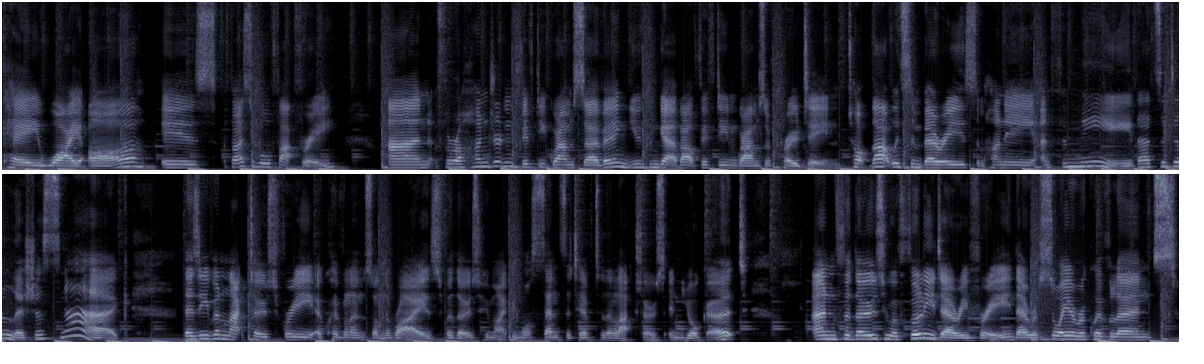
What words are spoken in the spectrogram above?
K Y R, is first of all fat free. And for a 150 gram serving, you can get about 15 grams of protein. Top that with some berries, some honey, and for me, that's a delicious snack. There's even lactose free equivalents on the rise for those who might be more sensitive to the lactose in yogurt. And for those who are fully dairy free, there are soya equivalents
